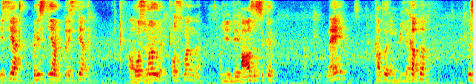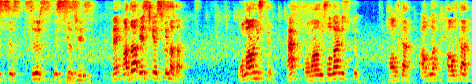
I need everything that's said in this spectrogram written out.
İsyan. Hristiyan. Hristiyan. 6. Osmanlı. Osmanlı. 7. Ağzı sıkı. Ne? Kapı. Kapı. Issız. Sırs. ıssız. 8. Ne? Ada. Geç geç ıssız geç. ada. Olağanüstü. Ha? Olağanüstü. Olağanüstü. Halka. Allah. Halka.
